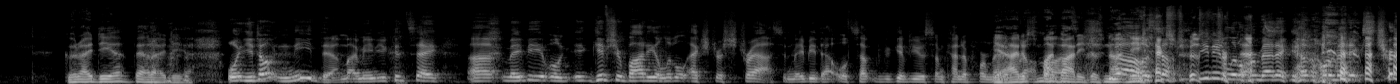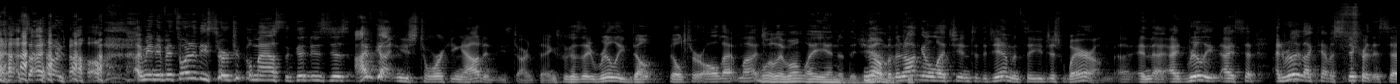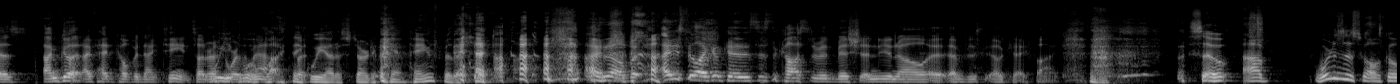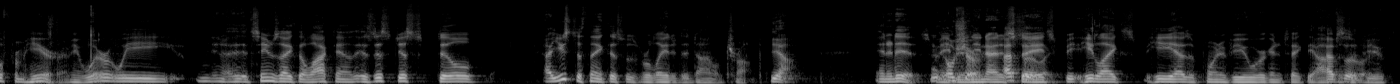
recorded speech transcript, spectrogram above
Good idea, bad idea. Well, you don't need them. I mean, you could say uh, maybe it will. It gives your body a little extra stress, and maybe that will some, give you some kind of hormetic. Yeah, I don't- my body does not no, need so extra You need a little hormetic, hormetic stress. I don't know. I mean, if it's one of these surgical masks, the good news is I've gotten used to working out in these darn things because they really don't filter all that much. well, they won't let you into the gym. No, but they're not going to let you into the gym, and so you just wear them. Uh, and I, I'd really, I said, I'd really like to have a sticker that says, "I'm good. I've had COVID nineteen, so I don't have We, to wear the well, mask." I think but- we ought to start a campaign for that. I know, but I just feel like, okay, this is the cost of admission. You know, I'm just okay, fine. So, uh, where does this all go from here? I mean, where are we? You know, it seems like the lockdown is this just still? I used to think this was related to Donald Trump, Yeah, and it is. Maybe Oh, sure. in the United Absolutely. States, he likes he has a point of view. We're going to take the opposite Absolutely. view.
